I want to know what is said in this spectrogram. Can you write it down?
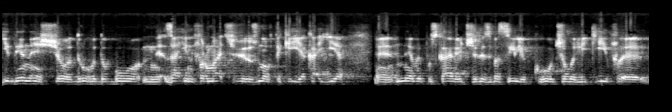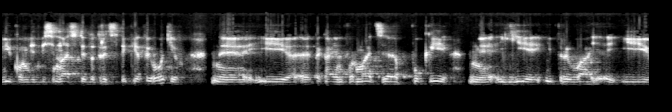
Єдине, що другу добу за інформацією, знов таки, яка є, не випускають через Васильівку чоловіків е, віком від 18 до 35 років. Е, І е, така інформація поки є і триває, і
